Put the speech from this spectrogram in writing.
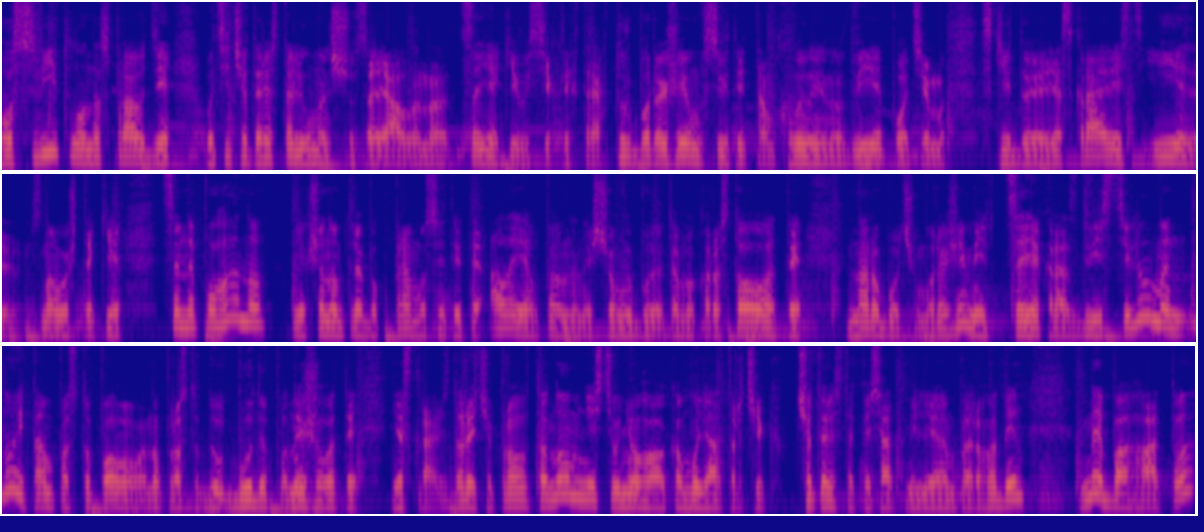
По світлу насправді оці 400 люмен, що заявлено, це як і у всіх ліхтарях. Турборежим світить там хвилину-дві, потім скидує яскравість, і знову ж таки це непогано, якщо нам треба прямо світити, але я впевнений, що ви будете використовувати на робочому режимі. Це якраз 200 люмен, ну і там поступово воно просто буде понижувати яскравість. До речі, про автономність у нього акумуляторчик 450 мАч, небагато.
